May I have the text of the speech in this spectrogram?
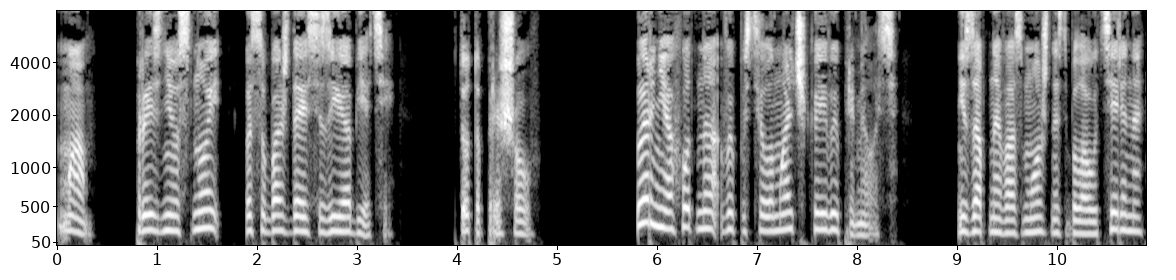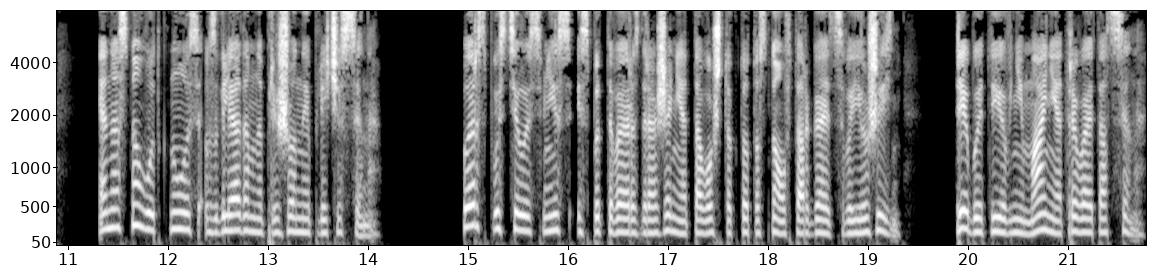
«Мам», — произнес Ной, высвобождаясь из ее объятий. «Кто-то пришел». Клэр неохотно выпустила мальчика и выпрямилась. Внезапная возможность была утеряна, и она снова уткнулась взглядом на напряженные плечи сына. Клэр спустилась вниз, испытывая раздражение от того, что кто-то снова вторгается в ее жизнь, требует ее внимания, отрывает от сына.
